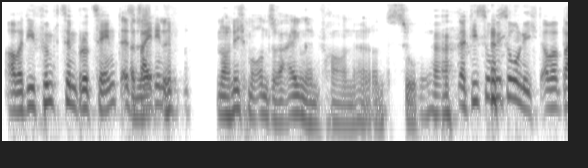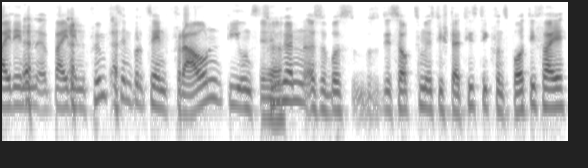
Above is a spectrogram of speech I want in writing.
Aber die 15 Prozent, also, Also, bei den Noch nicht mal unsere eigenen Frauen hören uns zu. Ja? Die sowieso nicht, aber bei den, äh, bei den 15% Frauen, die uns Ja. zuhören, also was, was das sagt zumindest die Statistik von Spotify,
